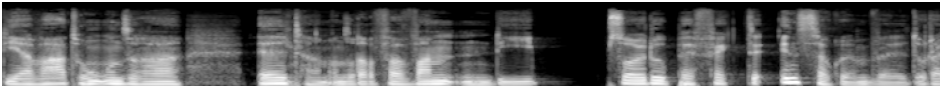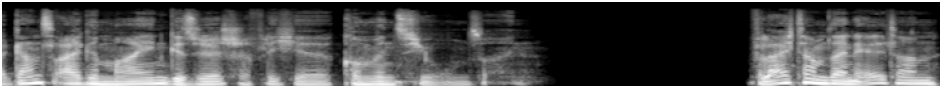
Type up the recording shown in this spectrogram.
die Erwartungen unserer Eltern, unserer Verwandten, die pseudo-perfekte Instagram-Welt oder ganz allgemein gesellschaftliche Konventionen sein. Vielleicht haben deine Eltern,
